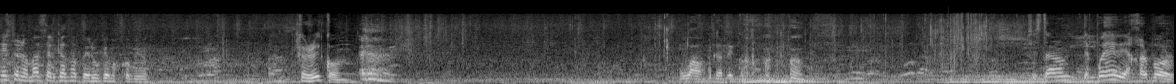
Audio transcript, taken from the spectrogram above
Esto es lo más cercano a Perú que hemos comido. Qué rico. wow, qué rico. Estaban, después de viajar por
